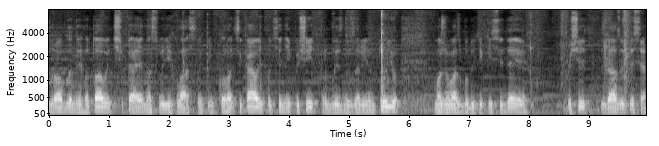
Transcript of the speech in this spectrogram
зроблений, готовий, чекає на своїх власників. Кого цікавить, по ціні пишіть, приблизно зорієнтую. Може, у вас будуть якісь ідеї. Пишіть, зв'язуйтеся,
